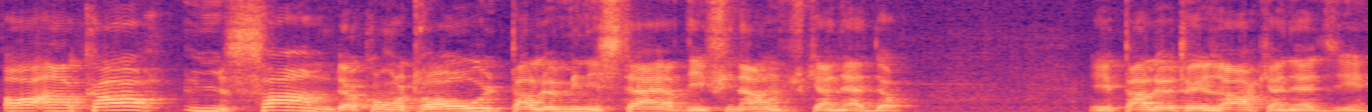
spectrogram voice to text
a encore une forme de contrôle par le ministère des Finances du Canada et par le Trésor canadien.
